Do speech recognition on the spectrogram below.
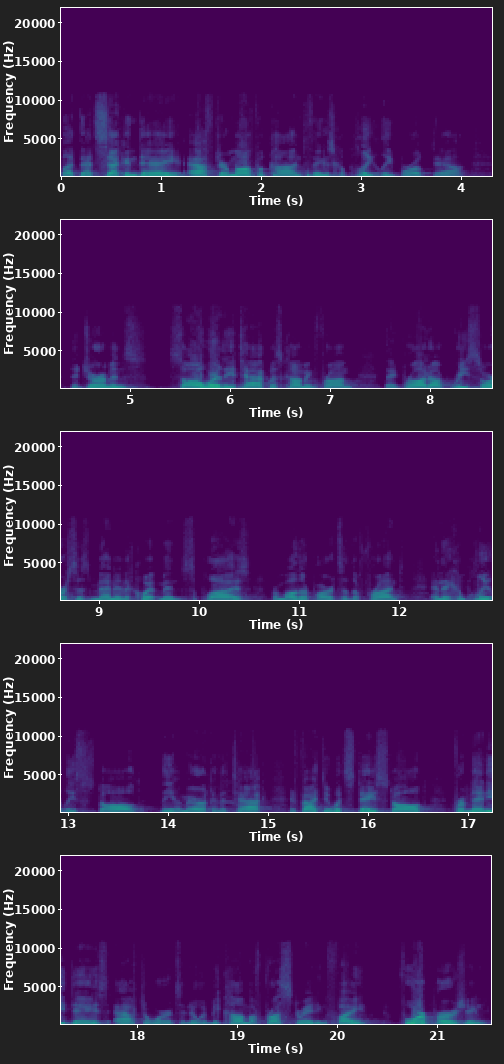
But that second day after Montfaucon, things completely broke down. The Germans saw where the attack was coming from. They brought up resources, men and equipment, supplies from other parts of the front, and they completely stalled the American attack. In fact, it would stay stalled for many days afterwards, and it would become a frustrating fight for Pershing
